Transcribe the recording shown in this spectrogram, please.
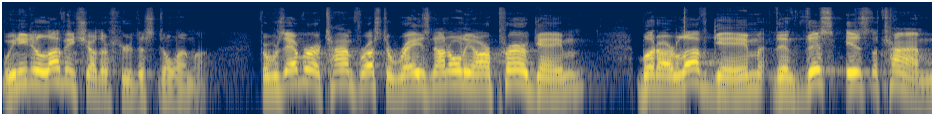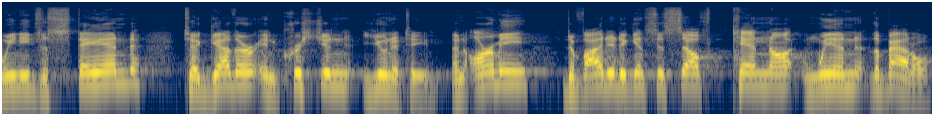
We need to love each other through this dilemma. If there was ever a time for us to raise not only our prayer game, but our love game, then this is the time. We need to stand together in Christian unity. An army divided against itself cannot win the battle,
